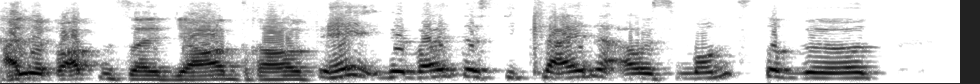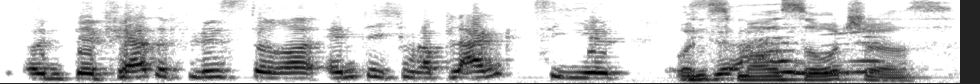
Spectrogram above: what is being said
Alle warten seit Jahren drauf. Hey, wir wollen, dass die Kleine aus Monster wird und der Pferdeflüsterer endlich mal blank zieht. Und So, Small ah, Soldiers.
